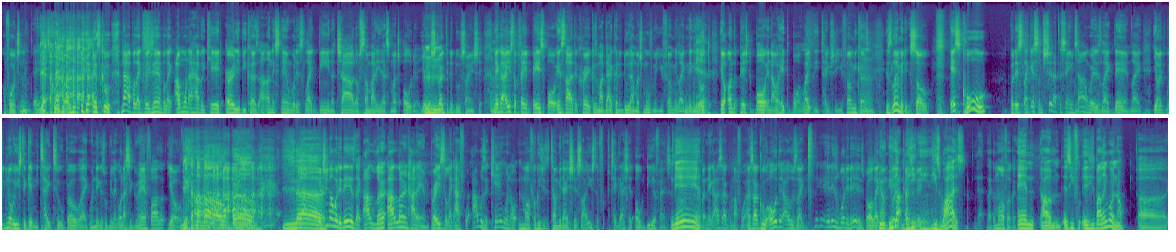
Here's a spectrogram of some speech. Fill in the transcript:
Unfortunately, Hey, it's cool, bro. it's cool. Nah, but like for example, like I want to have a kid early because I understand what it's like being a child of somebody that's much older. You're mm-hmm. restricted to do certain shit. Mm-hmm. Nigga, I used to play baseball inside the crib because my dad couldn't do that much movement. You feel me? Like nigga, Yeah. he'll, he'll underpitch the ball and I'll hit the ball lightly type shit. You feel me? Because mm-hmm. it's limited. So it's cool. But it's like it's some shit at the same time where it's like, damn, like, yo, you know what used to get me tight too, bro? Like when niggas would be like, oh, that's a grandfather, yo. Oh, bro. nah. But you know what it is? Like I learned, I learned how to embrace it. Like I, I was a kid when all- motherfuckers used to tell me that shit, so I used to f- take that shit OD offensive. Yeah, bro. yeah, yeah. But nigga, as I my fault, as I grew older, I was like, nigga, it is what it is, bro. Like You, I'm you got, but 'cause he he's wise. like a motherfucker. And um, is he fl- is he bilingual? or No, Uh,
